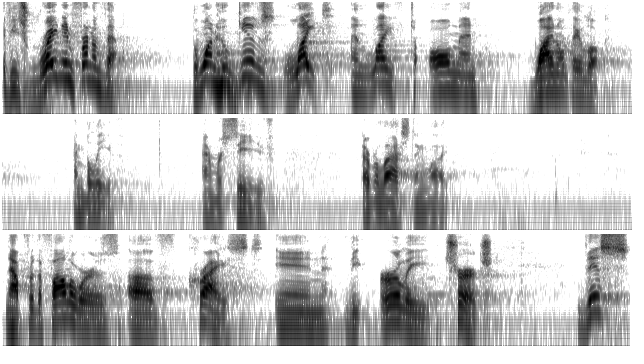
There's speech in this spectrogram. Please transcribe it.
If he's right in front of them, the one who gives light and life to all men, why don't they look and believe and receive everlasting light? Now, for the followers of Christ in the early church, this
